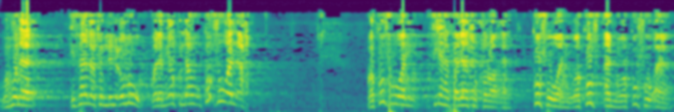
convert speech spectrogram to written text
وهنا إفادة للعموم ولم يكن له كفوا أحد. وكفوا فيها ثلاث قراءات كفوا وكفءا وكفؤا.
